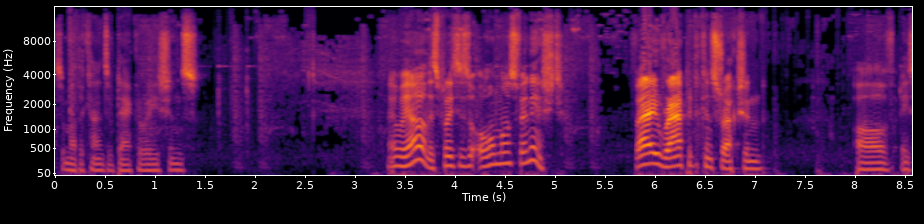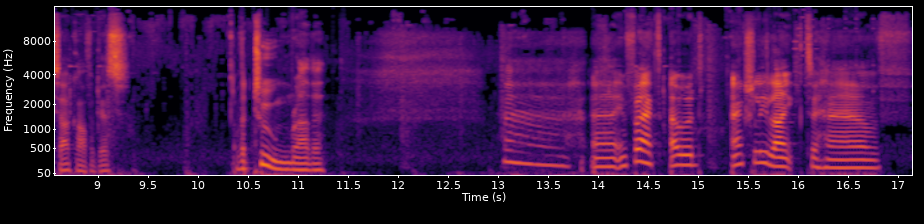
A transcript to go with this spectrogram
Some other kinds of decorations. There we are. This place is almost finished. Very rapid construction of a sarcophagus. Of a tomb, rather. Uh, in fact, I would actually like to have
